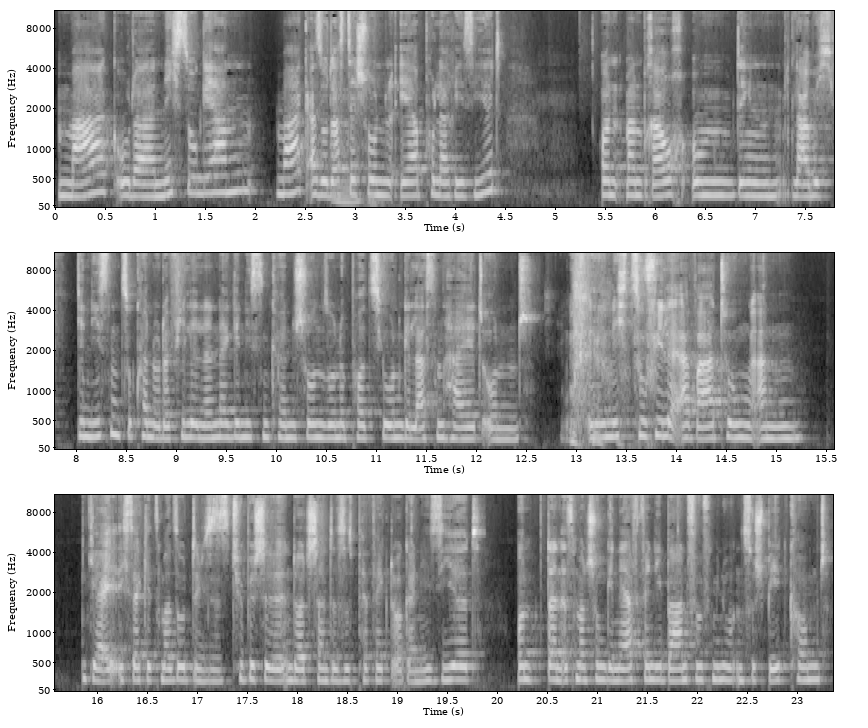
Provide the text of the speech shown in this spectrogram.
mag oder nicht so gern mag. Also dass mhm. der schon eher polarisiert. Und man braucht, um den, glaube ich, genießen zu können oder viele Länder genießen können, schon so eine Portion Gelassenheit und nicht zu viele Erwartungen an, ja, ich sag jetzt mal so, dieses typische in Deutschland, das ist perfekt organisiert. Und dann ist man schon genervt, wenn die Bahn fünf Minuten zu spät kommt.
